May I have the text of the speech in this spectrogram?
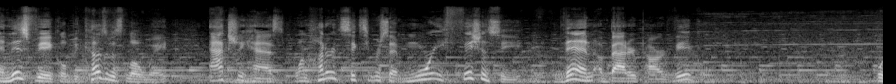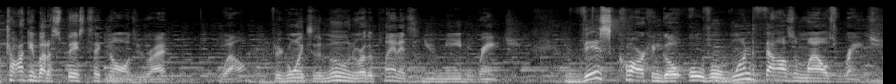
And this vehicle, because of its low weight, actually has 160% more efficiency than a battery powered vehicle. We're talking about a space technology, right? Well, if you're going to the moon or other planets, you need range. This car can go over 1,000 miles range.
